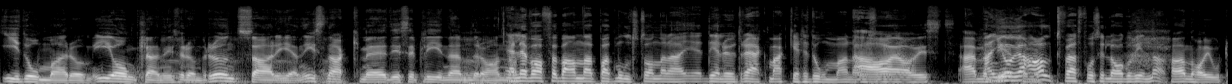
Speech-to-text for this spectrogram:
i domarrum, i omklädningsrum, runt sargen, i snack med disciplinnämnder och annat. Eller var förbannad på att motståndarna delar ut räkmackor till domarna. Ja, ja visst. Nej, Han gör ju allt för att få sitt lag att vinna. Han har gjort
